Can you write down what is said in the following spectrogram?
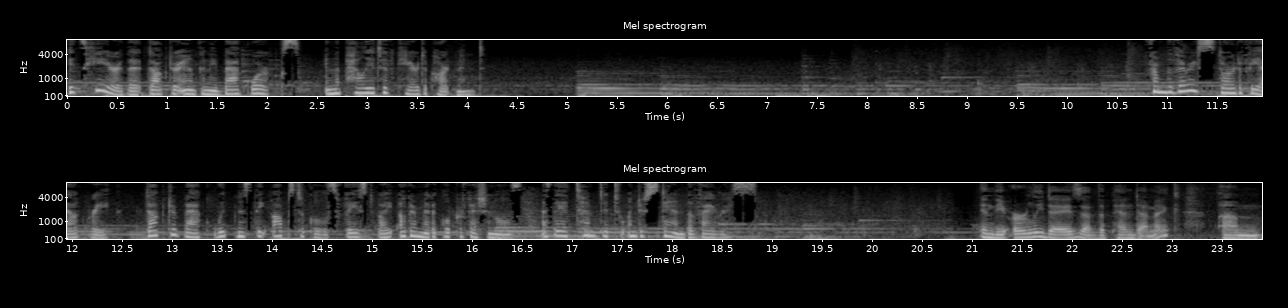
It's here that Dr. Anthony Back works, in the palliative care department. From the very start of the outbreak, Dr. Back witnessed the obstacles faced by other medical professionals as they attempted to understand the virus. In the early days of the pandemic, um,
